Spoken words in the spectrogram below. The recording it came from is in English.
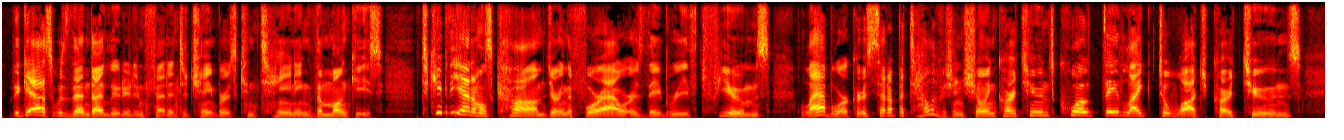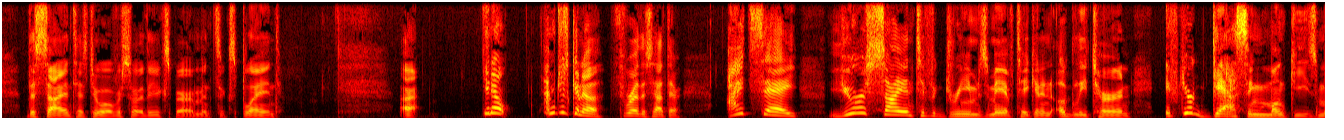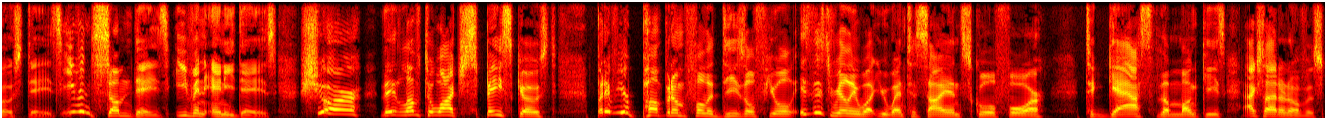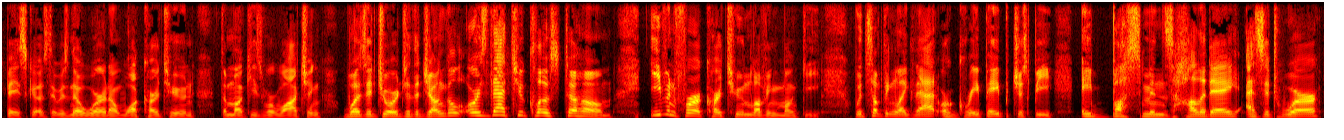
The gas was then diluted and fed into chambers containing the monkeys. To keep the animals calm during the four hours they breathed fumes, lab workers set up a television showing cartoons. Quote, they like to watch cartoons, the scientist who oversaw the experiments explained. All right. You know, I'm just going to throw this out there. I'd say your scientific dreams may have taken an ugly turn if you're gassing monkeys most days, even some days, even any days. Sure, they love to watch Space Ghost, but if you're pumping them full of diesel fuel, is this really what you went to science school for? To gas the monkeys. Actually, I don't know if it was Space Ghost. There was no word on what cartoon the monkeys were watching. Was it George of the Jungle, or is that too close to home? Even for a cartoon loving monkey, would something like that or Grape Ape just be a busman's holiday, as it were?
